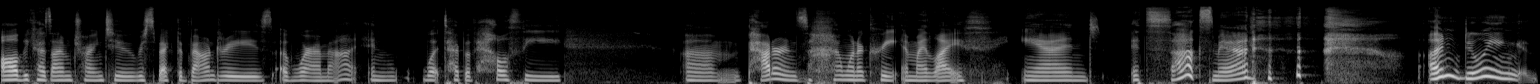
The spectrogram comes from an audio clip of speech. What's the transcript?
All because I'm trying to respect the boundaries of where I'm at and what type of healthy um, patterns I want to create in my life. And it sucks, man. Undoing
